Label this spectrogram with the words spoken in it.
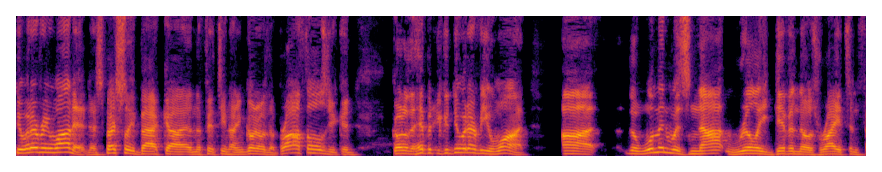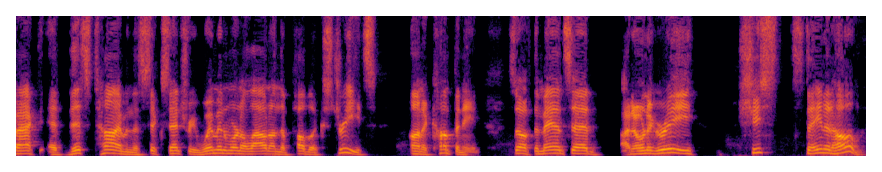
do whatever he wanted, especially back uh, in the 1500s. You go to the brothels, you could go to the hip, you could do whatever you want. Uh, the woman was not really given those rights. In fact, at this time in the sixth century, women weren't allowed on the public streets unaccompanied. So if the man said, I don't agree, she's staying at home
